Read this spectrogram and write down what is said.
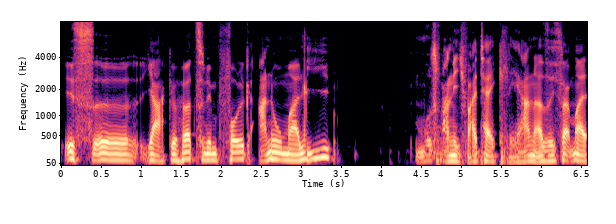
ist, äh, ja, gehört zu dem Volk Anomalie. Muss man nicht weiter erklären. Also ich sag mal,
